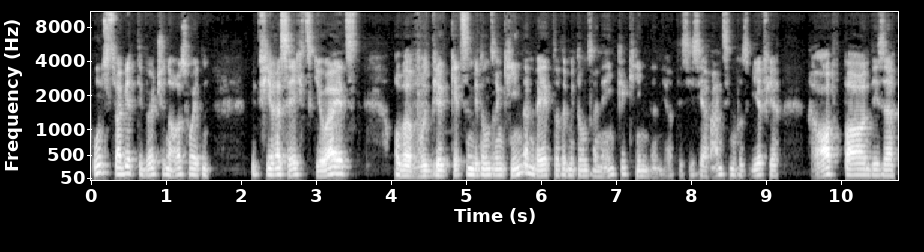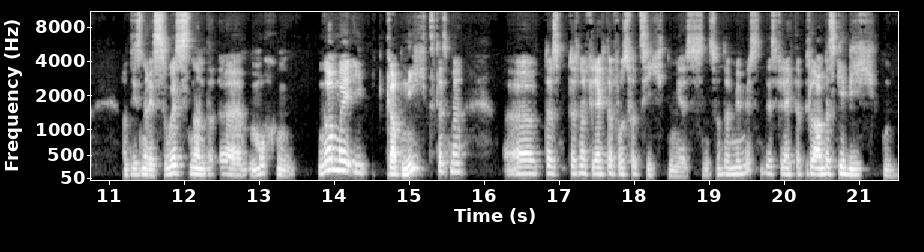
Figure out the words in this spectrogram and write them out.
uns zwar wird die Welt schon aushalten, mit 64 Jahren jetzt. Aber wo wir geht es denn mit unseren Kindern weiter oder mit unseren Enkelkindern? Ja, das ist ja Wahnsinn, was wir für Raubbau an, dieser, an diesen Ressourcen und, äh, machen. Nur einmal, ich glaube nicht, dass man, dass, dass man vielleicht auf was verzichten müssen, sondern wir müssen das vielleicht ein bisschen anders gewichten.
